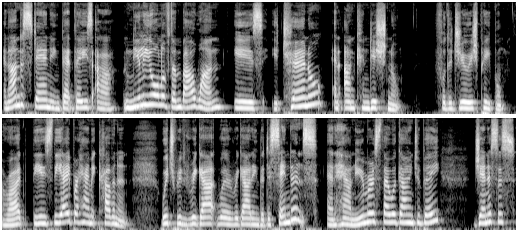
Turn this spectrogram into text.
and understanding that these are nearly all of them, bar one, is eternal and unconditional for the Jewish people. All right. There's the Abrahamic covenant, which with regard were regarding the descendants and how numerous they were going to be. Genesis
